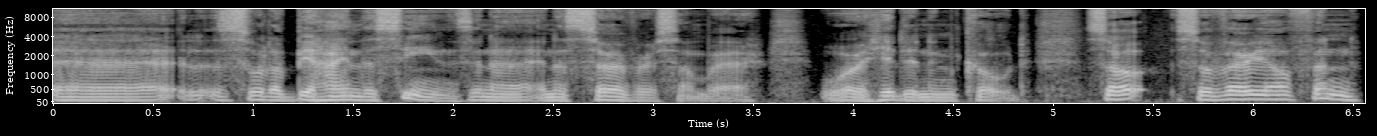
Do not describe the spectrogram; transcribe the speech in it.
uh, sort of behind the scenes in a in a server somewhere or hidden in code. So so very often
